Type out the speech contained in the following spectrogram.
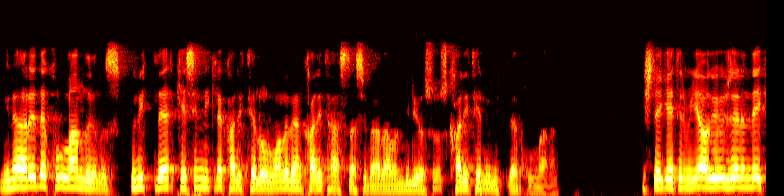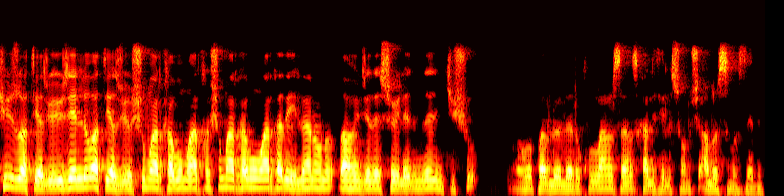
Minarede kullandığınız ünitler kesinlikle kaliteli olmalı. Ben kalite hastası bir adamım biliyorsunuz. Kaliteli ünitler kullanın. İşte getirmiş ya diyor üzerinde 200 watt yazıyor, 150 watt yazıyor. Şu marka bu marka, şu marka bu marka değil. Ben onu daha önce de söyledim. Dedim ki şu hoparlörleri kullanırsanız kaliteli sonuç alırsınız dedim.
